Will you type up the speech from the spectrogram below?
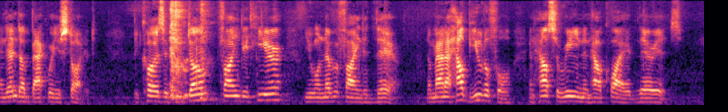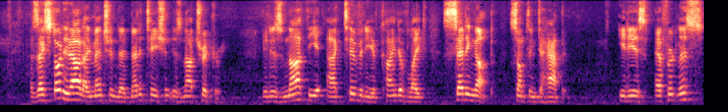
and end up back where you started. Because if you don't find it here, you will never find it there. No matter how beautiful and how serene and how quiet there is. As I started out, I mentioned that meditation is not trickery. It is not the activity of kind of like setting up something to happen. It is effortless,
